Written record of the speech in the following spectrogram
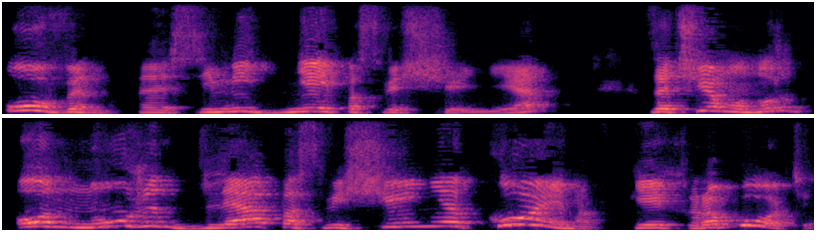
овен э, семи дней посвящения, зачем он нужен? Он нужен для посвящения коинов к их работе.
